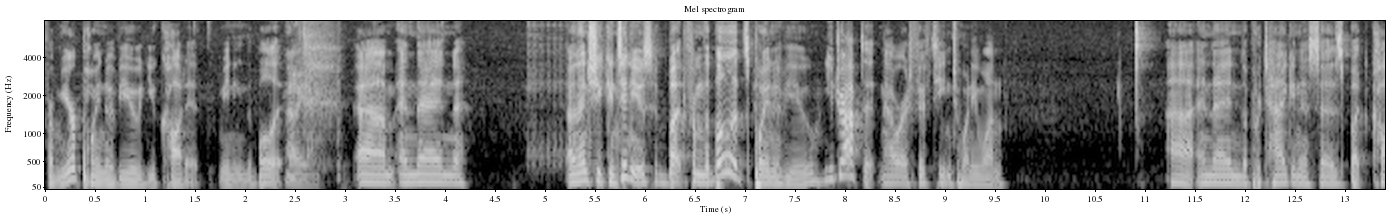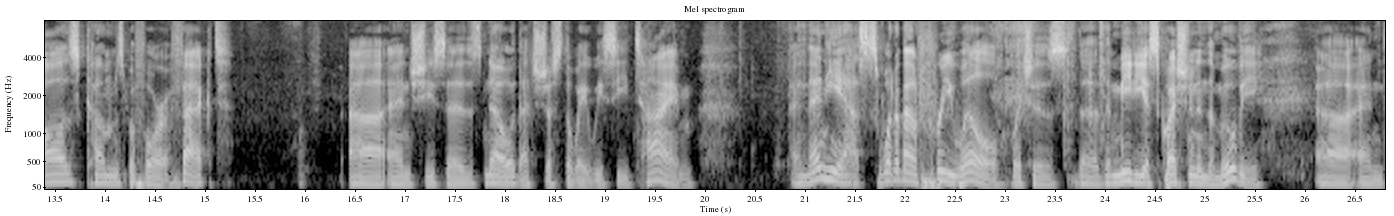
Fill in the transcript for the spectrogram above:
from your point of view you caught it meaning the bullet. Oh yeah. Um, and then And then she continues, but from the bullet's point of view, you dropped it. Now we're at 1521. Uh, and then the protagonist says, but cause comes before effect. Uh, and she says, no, that's just the way we see time. And then he asks, what about free will, which is the, the meatiest question in the movie. Uh, and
